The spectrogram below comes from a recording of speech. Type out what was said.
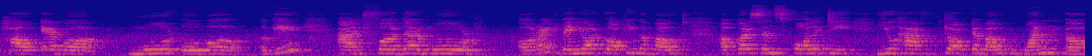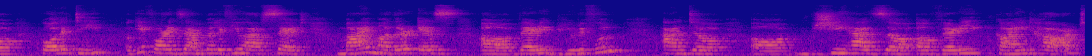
however moreover okay? And furthermore all right when you are talking about a person's quality you have talked about one uh, quality okay? For example if you have said my mother is uh, very beautiful and uh, she has a very kind heart.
